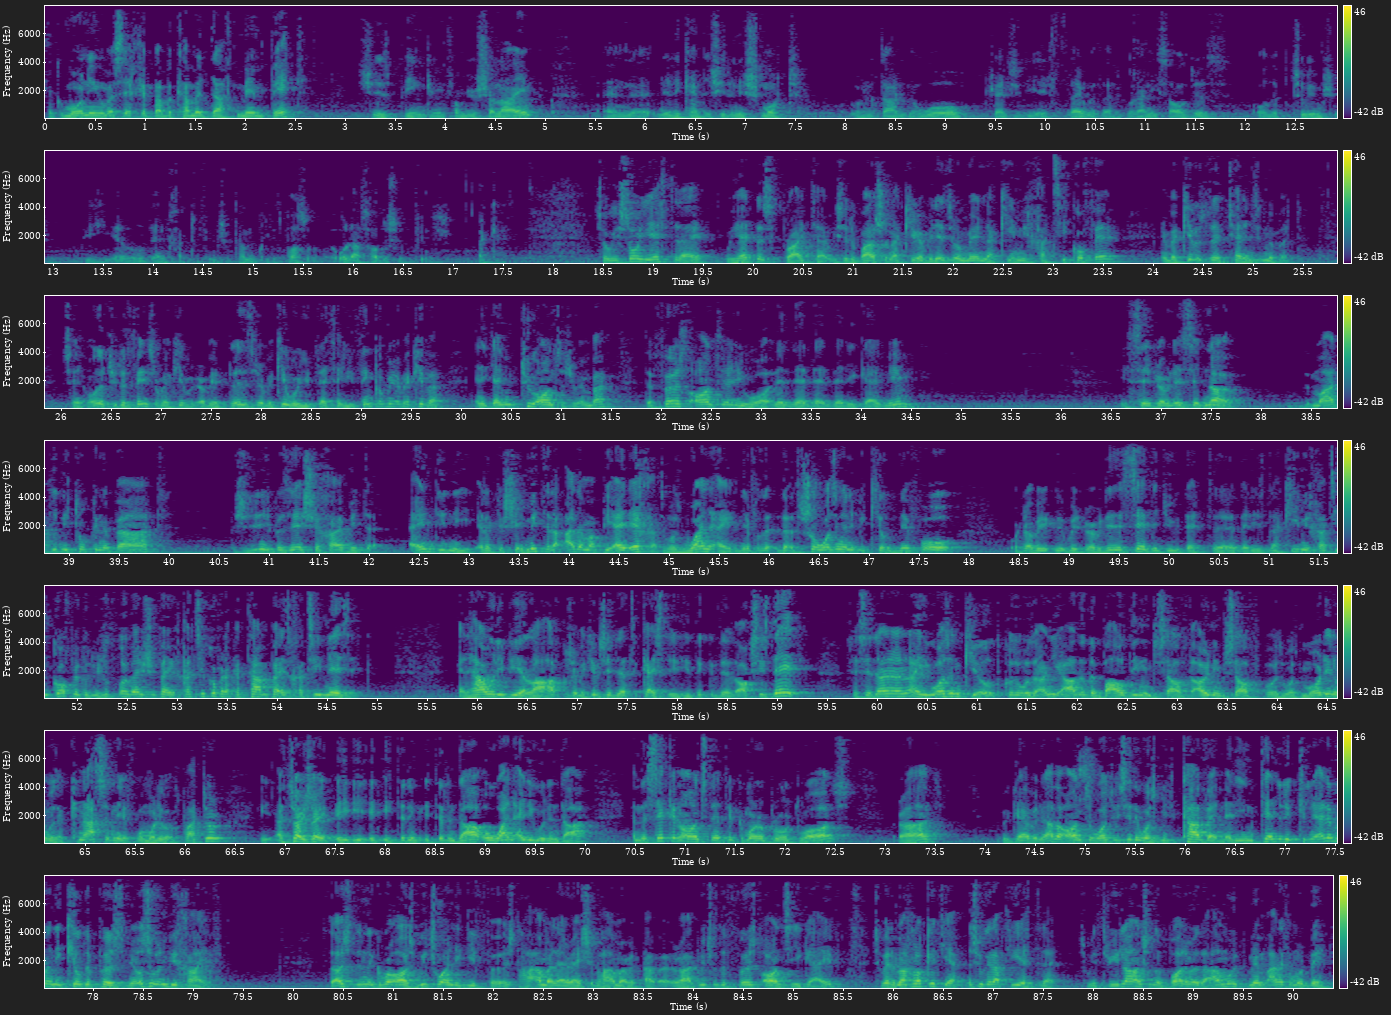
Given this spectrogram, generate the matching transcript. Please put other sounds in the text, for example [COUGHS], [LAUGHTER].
Good morning, Masechet Bava Kamma Daf Mem Bet. She's being given from Yerushalayim and uh, to Shida Nishmot died in the war, tragedy yesterday with the Golani soldiers. All the Ptsuim should be healed and Chatufim should come as quick as possible. All our soldiers should finish. Okay. So we saw yesterday, we had this brighter, we said, Barashon Akira Belezer Omer Nakim Chatzi Kofer, and Rabbi was challenged him a bit saying, in order to defend Rabbi Akiva, Rabbi Rabbi Akiva, well, that's how you think of Rabbi Akiva. And he gave him two answers, remember? The first answer that he, that, that, that, that he gave him, he said, Rabbi Lezer said, no. The Mad didn't talking about, it was one aid, therefore the, the, the shore wasn't going to be killed. Therefore, what Rabbi, Rabbi Lezer said that you that uh, that is nakimi chatzi kofar because we thought maybe you should pay chatzi kofar like a tam pays chatzi nezek. And how would he be alive? Because Rabbi Akiva said that's the case. The, the, the, the ox is dead. She said, no, no, no, he wasn't killed because it was only either the Baldin himself, the owner himself was, was Mordin, it was a knas, and therefore Mordin was Patur. He, uh, sorry, sorry, he, he, he, didn't, he didn't die, or 180 wouldn't die. And the second answer that the Gemara brought was, right, we gave another answer was, we said there was mitkaven, that he intended to kill an animal and he killed a person. He also wouldn't be chayiv. So then the Gemara asked which one to give first, uh, right? Which was the first answer he gave. So we had a machloket here. Let's look it up to yesterday. So we had three lines from the bottom of the Amud, Mem Aleph Amud Bet.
